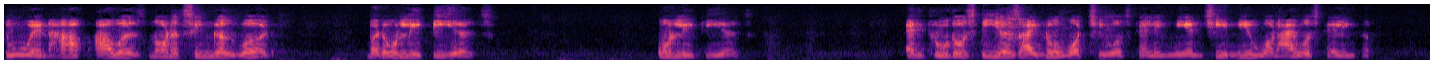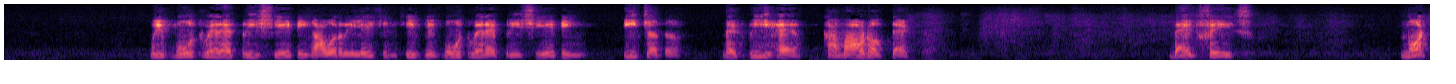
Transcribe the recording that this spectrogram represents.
Two and a half hours, not a single word, but only tears. Only tears. And through those tears, I know what she was telling me, and she knew what I was telling her. We both were appreciating our relationship. We both were appreciating each other that we have come out of that bad phase not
